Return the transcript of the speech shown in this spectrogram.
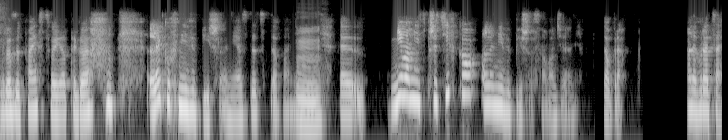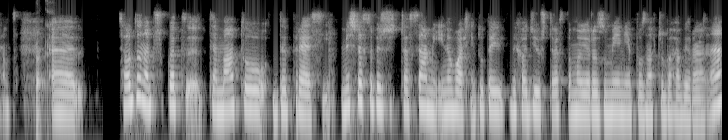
Drodzy Państwo, ja tego leków nie wypiszę, nie, zdecydowanie. Mm. E, nie mam nic przeciwko, ale nie wypiszę samodzielnie. Dobra. Ale wracając. Tak. Co do na przykład e, tematu depresji, myślę sobie, że czasami, i no właśnie, tutaj wychodzi już teraz to moje rozumienie poznawczo-behawioralne,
